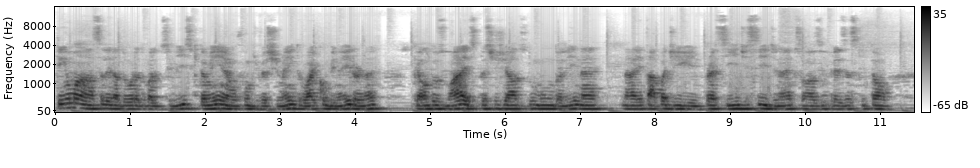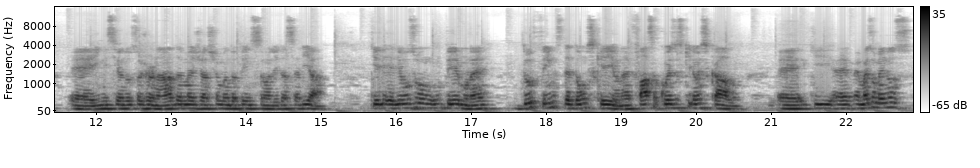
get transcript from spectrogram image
Tem uma aceleradora do Vale do Silício, que também é um fundo de investimento, o Y Combinator, né, que é um dos mais prestigiados do mundo ali, né, na etapa de pre-seed e seed, né, que são as empresas que estão é, iniciando sua jornada, mas já chamando a atenção ali da série A. Que ele, ele usa um, um, termo, né, do things that don't scale, né, faça coisas que não escalam, é, que é, é, mais ou menos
